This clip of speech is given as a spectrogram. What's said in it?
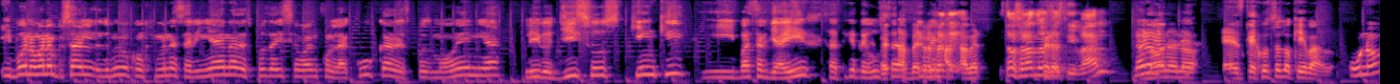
y bueno, van a empezar el domingo con Jimena Sariñana, después de ahí se van con La Cuca, después Moenia, Lido Jesus, Kinky y va a estar Jair. ¿A ti que te gusta? A ver, a, a ver, ¿Estamos hablando de un festival? no, no, no, no, no, no. Es que justo es lo que iba. Uno,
